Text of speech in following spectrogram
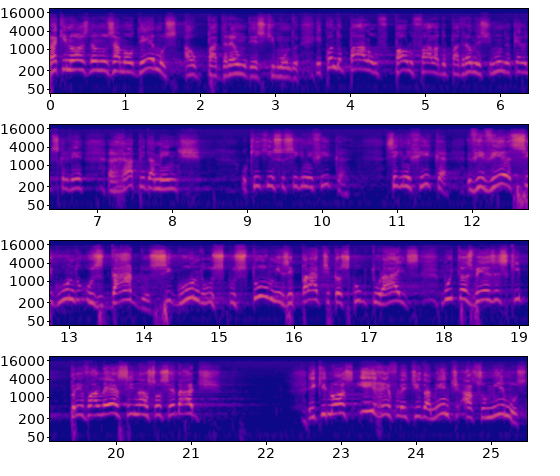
Para que nós não nos amoldemos ao padrão deste mundo. E quando Paulo, Paulo fala do padrão deste mundo, eu quero descrever rapidamente o que, que isso significa significa viver segundo os dados, segundo os costumes e práticas culturais, muitas vezes que prevalecem na sociedade. E que nós irrefletidamente assumimos,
